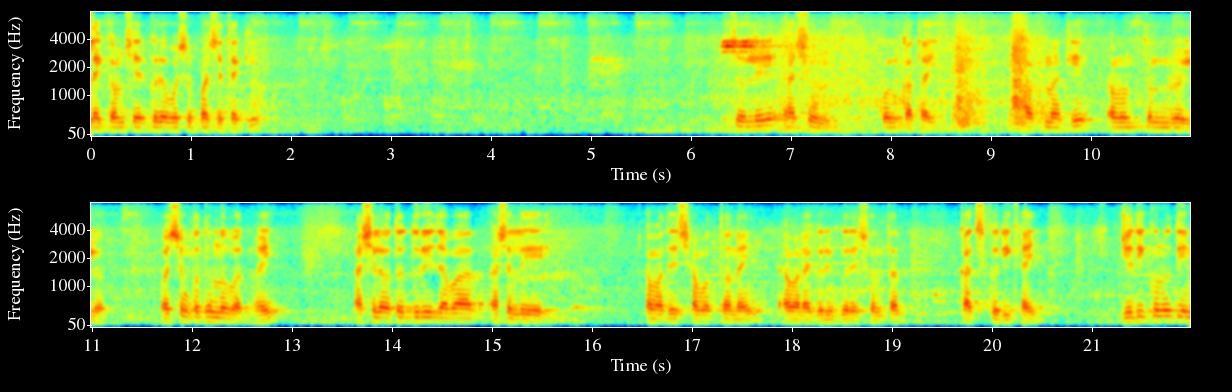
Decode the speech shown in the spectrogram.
লাইক কম শেয়ার করে অবশ্যই পাশে থাকি। চলে আসুন কলকাতায়। আপনাকে আমন্ত্রণ রইল। অসংখ্য ধন্যবাদ ভাই। আসলে অত দূরে যাবার আসলে আমাদের সামর্থ্য নাই। আমরা গরিব ঘরের সন্তান, কাজ করি, খাই। যদি কোনো দিন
